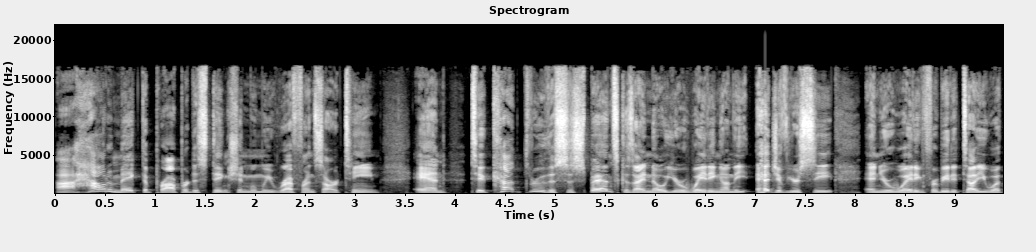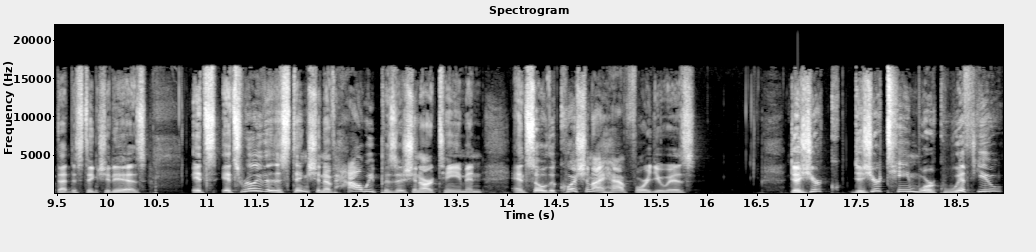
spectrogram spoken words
Uh, how to make the proper distinction when we reference our team. And to cut through the suspense, because I know you're waiting on the edge of your seat and you're waiting for me to tell you what that distinction is. It's it's really the distinction of how we position our team. And and so the question I have for you is does your does your team work with you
